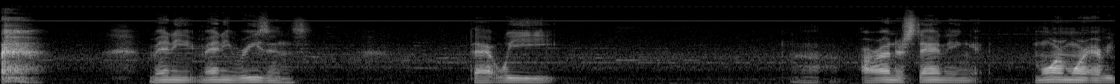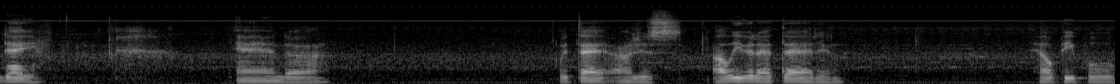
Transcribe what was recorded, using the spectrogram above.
many, many reasons that we uh, are understanding more and more every day. And uh, with that, I'll just I'll leave it at that and help people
